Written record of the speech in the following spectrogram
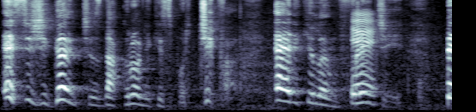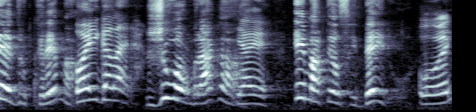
esses gigantes da crônica esportiva. Eric Lanfredi, Pedro Crema, Oi, galera. João Braga E aí? e Matheus Ribeiro. Oi.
